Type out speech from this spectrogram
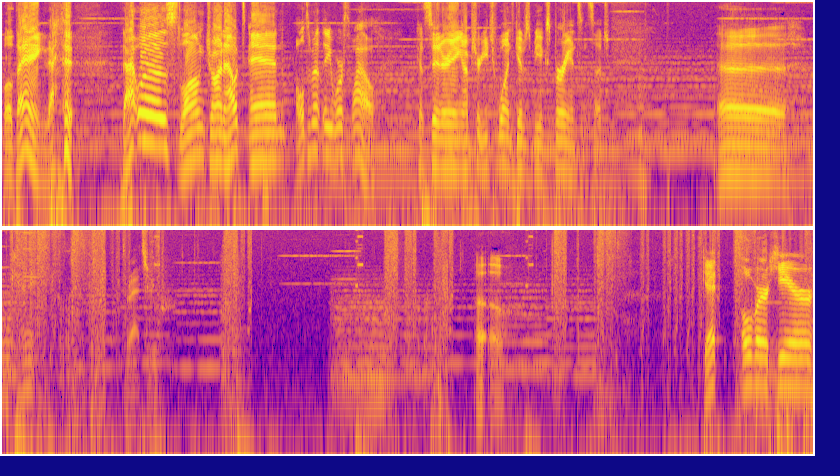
Well, dang, that that was long drawn out and ultimately worthwhile considering I'm sure each one gives me experience and such. Uh, Uh-oh. Get over here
